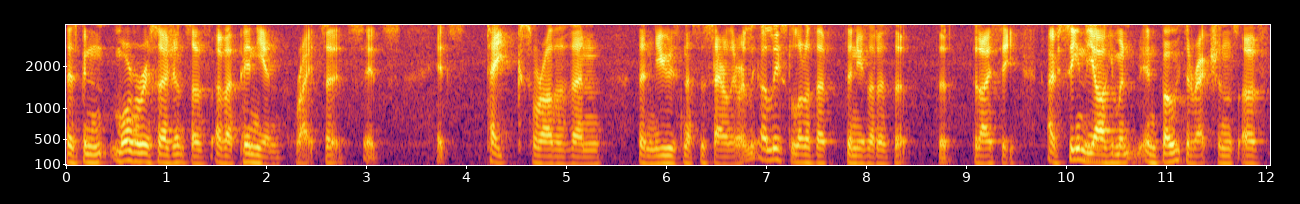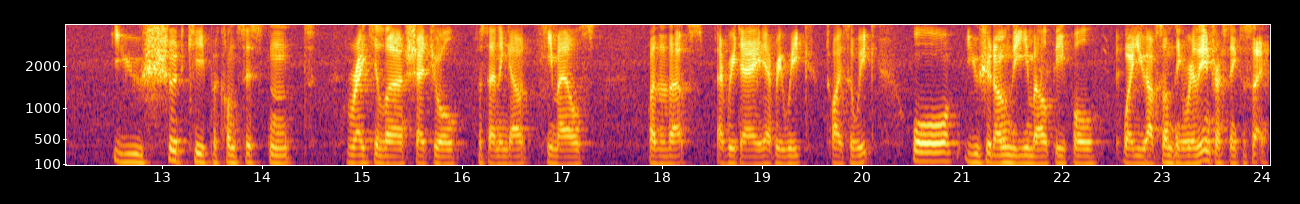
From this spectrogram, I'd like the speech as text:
there's been more of a resurgence of, of opinion, right? So it's it's it's takes rather than the news necessarily, or at least a lot of the, the newsletters that, that that I see. I've seen the argument in both directions of you should keep a consistent, regular schedule for sending out emails whether that's every day, every week, twice a week, or you should only email people when you have something really interesting to say.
